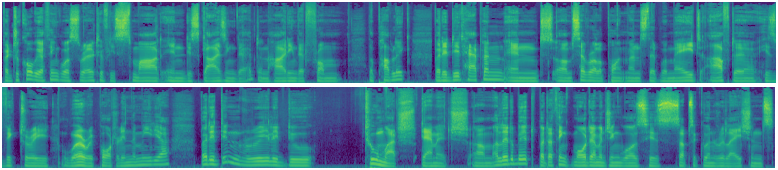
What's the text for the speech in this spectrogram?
But Jokowi, I think, was relatively smart in disguising that and hiding that from the public. But it did happen, and um, several appointments that were made after his victory were reported in the media. But it didn't really do too much damage. Um, a little bit, but I think more damaging was his subsequent relations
